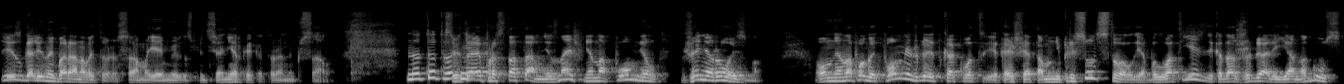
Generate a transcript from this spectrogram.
И с Галиной Барановой тоже самое, я имею в виду с пенсионеркой, которая написала. Но тут вот мне- Святая простота. Мне, знаешь, мне напомнил Женя Ройзман. Он мне напомнил, говорит, помнишь, говорит, как вот, я, конечно, я там не присутствовал, я был в отъезде, когда сжигали Яна Гуса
